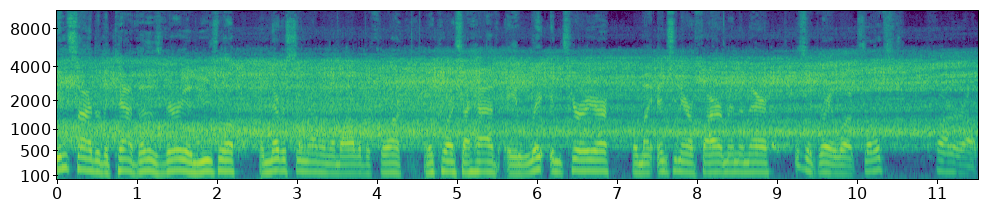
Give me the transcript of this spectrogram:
inside of the cab. That is very unusual. I've never seen that on a model before. And of course, I have a lit interior with my engineer fireman in there. This is a great look. So let's fire up.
